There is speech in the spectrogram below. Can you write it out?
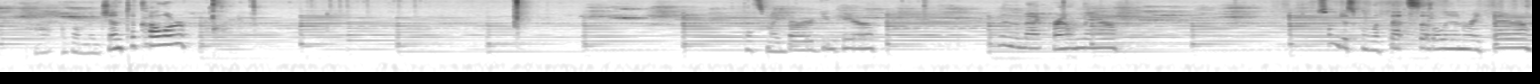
uh, of a magenta color. That's my bird you hear in the background there. So I'm just going to let that settle in right there.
